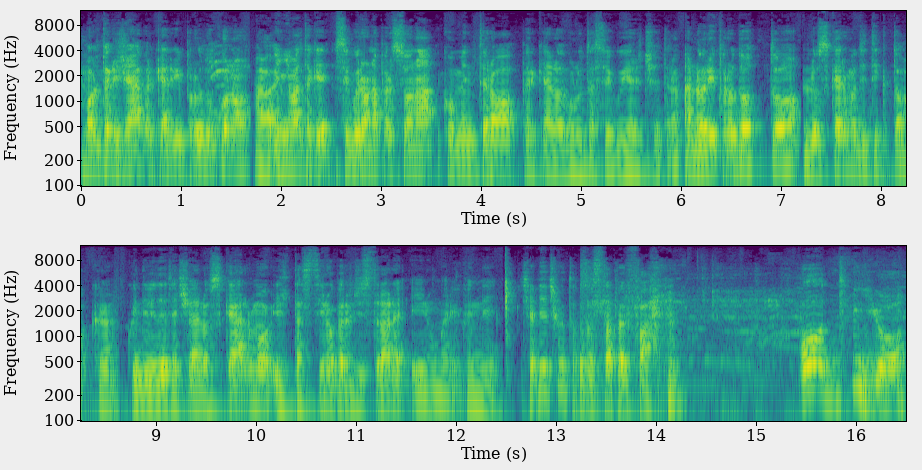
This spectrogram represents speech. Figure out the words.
Molto originale perché riproducono allora, Ogni volta che seguirò una persona Commenterò perché l'ho voluta seguire eccetera. Hanno riprodotto lo schermo di TikTok. Quindi vedete c'è lo schermo Il tastino per registrare e i numeri. Quindi ci è piaciuto. Cosa sta per fare? Oddio.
